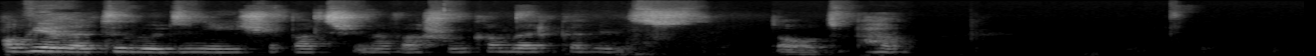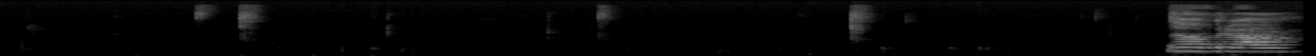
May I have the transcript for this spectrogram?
O wiele trudniej się patrzy na waszą kamerkę, więc to odpał. Dobra.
